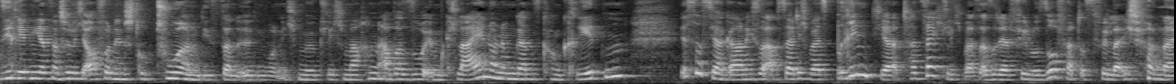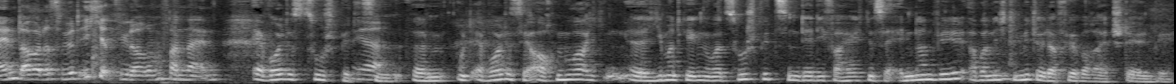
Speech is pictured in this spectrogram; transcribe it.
Sie reden jetzt natürlich auch von den Strukturen, die es dann irgendwo nicht möglich machen, aber so im Kleinen und im ganz Konkreten ist es ja gar nicht so abseitig, weil es bringt ja tatsächlich was. Also der Philosoph hat das vielleicht verneint, aber das würde ich jetzt wiederum verneinen. Er wollte es zuspitzen. Ja. Ähm, und er wollte es ja auch nur äh, jemand gegenüber zuspitzen, der die Verhältnisse ändern will, aber nicht die Mittel dafür bereitstellen will.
